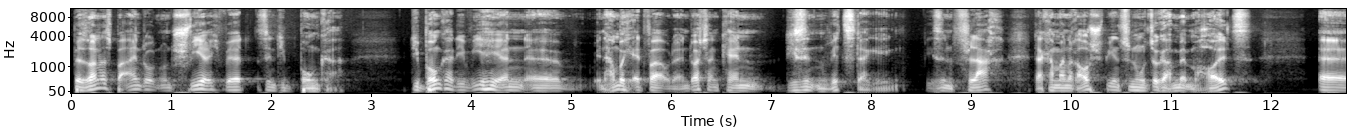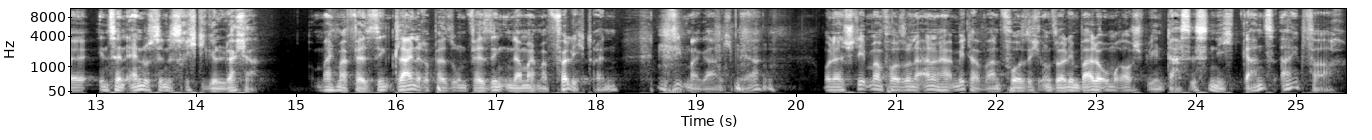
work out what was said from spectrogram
besonders beeindruckend und schwierig wird, sind die Bunker. Die Bunker, die wir hier in, äh, in Hamburg etwa oder in Deutschland kennen, die sind ein Witz dagegen. Die sind flach, da kann man rausspielen, zur Not sogar mit dem Holz. Äh, in St. Andrews sind es richtige Löcher. Manchmal versinken, kleinere Personen versinken da manchmal völlig drin. Die sieht man gar nicht mehr. Und dann steht man vor so einer anderthalb Meter Wand vor sich und soll den Ball da oben rausspielen. Das ist nicht ganz einfach.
